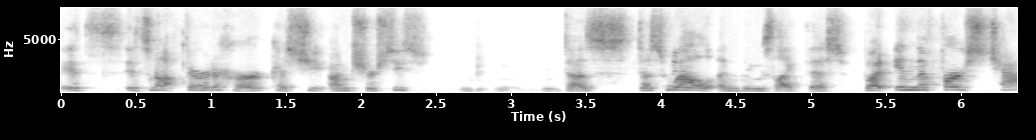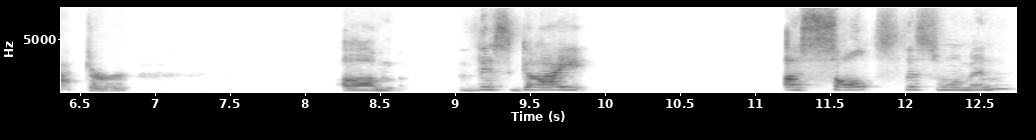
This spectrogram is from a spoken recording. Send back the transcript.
it's it's not fair to her because she I'm sure she's does does well and things like this. But in the first chapter, um, this guy assaults this woman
